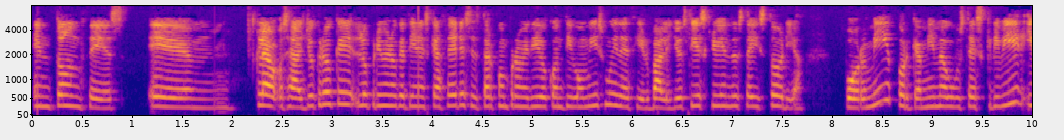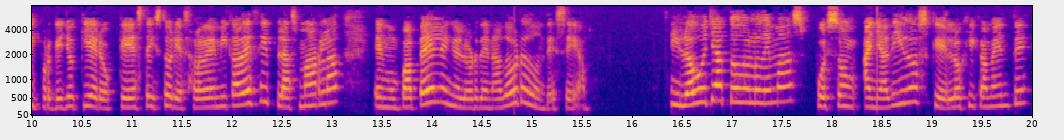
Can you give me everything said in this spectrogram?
Entonces, em, Claro, o sea, yo creo que lo primero que tienes que hacer es estar comprometido contigo mismo y decir, vale, yo estoy escribiendo esta historia por mí, porque a mí me gusta escribir y porque yo quiero que esta historia salga de mi cabeza y plasmarla en un papel, en el ordenador o donde sea. Y luego ya todo lo demás, pues son añadidos que lógicamente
